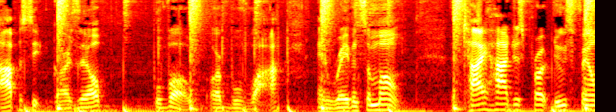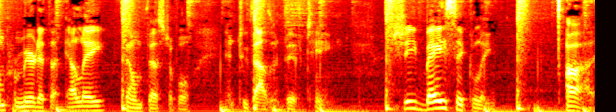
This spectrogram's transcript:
opposite Garcelle Beauvais or Beauvoir and Raven-Symoné. The Ty Hodges produced film premiered at the LA Film Festival in 2015. She basically uh,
